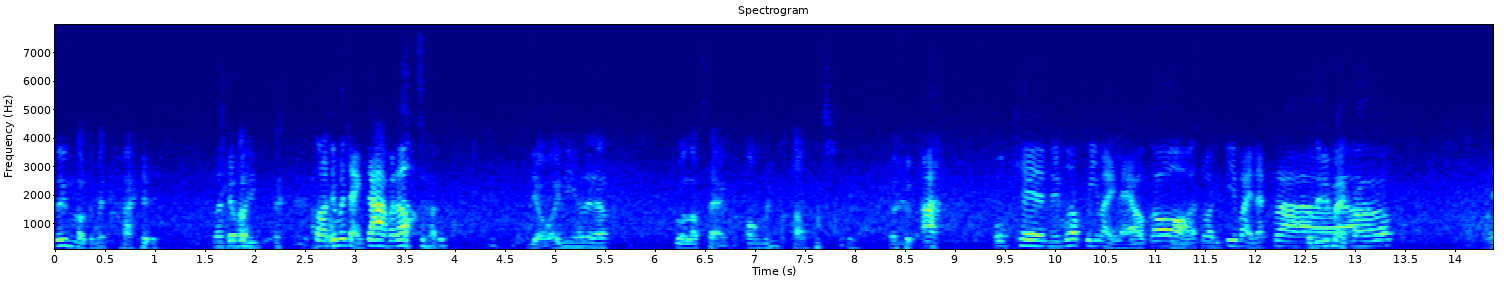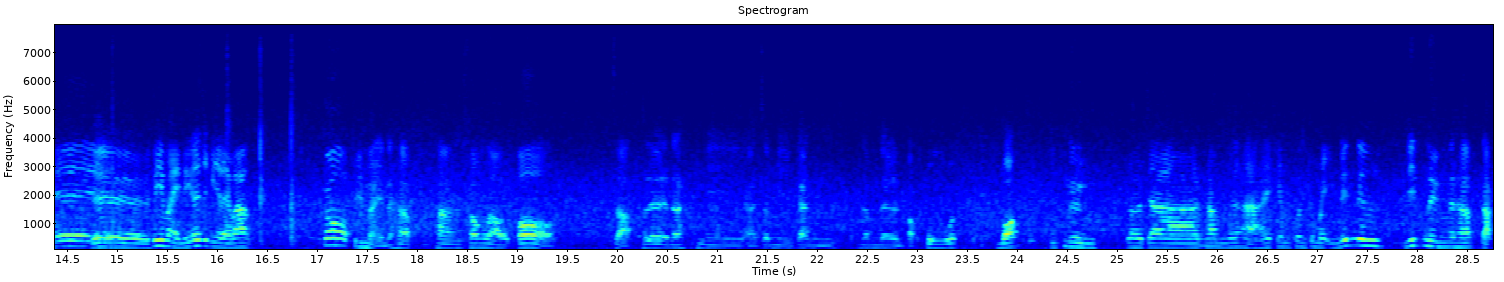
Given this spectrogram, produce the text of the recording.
ซึ่งเราจะไม่ถ่ายมันจะมาตอนนี้มันแสงจ้าไปแล้ว เดี๋ยวไอ้นี่เขาเลยกนะตัวรับแสงของกล้องไม่พังเอออะโอเคในเมื่อปีใหม่แล้วก็สวัสดีปีใหม่นะครับสวัสดีปีใหม่ครับเอ้เย้ปีใหม่นี้ก็จะมีอะไรบ้าง ก็ปีใหม่นะครับ ทางช่องเราก็ จะเขาเรียกอะไรนะมีอาจจะมีการดำเนินปรับปรุงวอล์กนิดนึง เราจะทำเนื้อหาให้เข้มข้นขึ้นมาอีกนิดนึง นิดนึงนะครับ จาก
